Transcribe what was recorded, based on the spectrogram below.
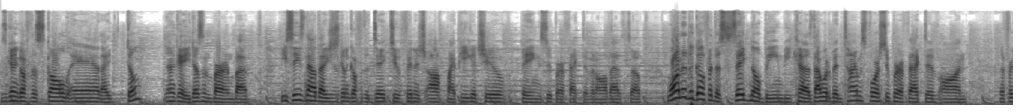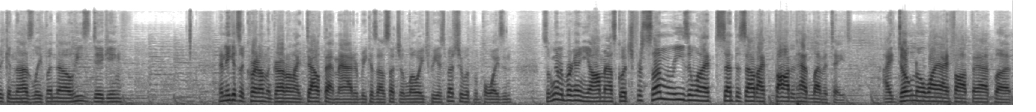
He's going to go for the Scald, and I don't... Okay, he doesn't burn, but he sees now that he's just going to go for the dig to finish off my Pikachu, being super effective and all that. So, wanted to go for the Signal Beam because that would have been times 4 super effective on the freaking Nuzleaf. But no, he's digging. And he gets a crit on the ground, and I doubt that mattered because I was such a low HP, especially with the poison. So I'm going to bring in Yamask, which for some reason when I sent this out, I thought it had Levitate. I don't know why I thought that, but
